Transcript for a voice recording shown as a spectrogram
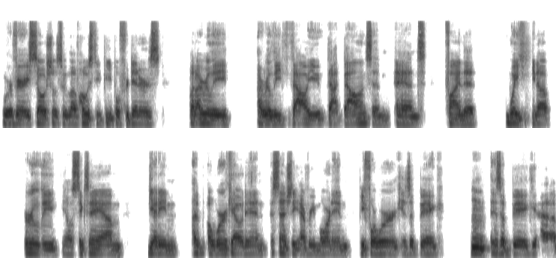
we're very social, so we love hosting people for dinners. But I really, I really value that balance and and find that waking up early, you know, 6 a.m., getting a, a workout in essentially every morning before work is a big mm. is a big uh,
